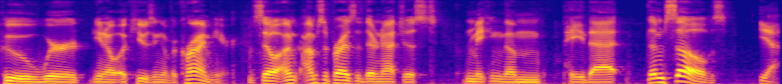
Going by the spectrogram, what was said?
who we're, you know, accusing of a crime here. So I'm I'm surprised that they're not just making them pay that themselves. Yeah,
